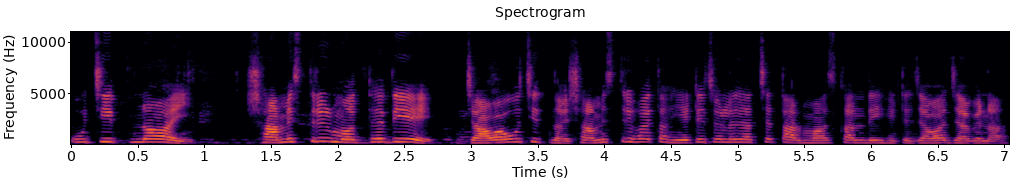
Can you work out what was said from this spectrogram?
উচিত নয়। স্বামী স্ত্রীর মধ্যে দিয়ে যাওয়া উচিত নয়। স্বামী স্ত্রী হয়তো হেঁটে চলে যাচ্ছে, তার মাঝখান দিয়ে হেঁটে যাওয়া যাবে না।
